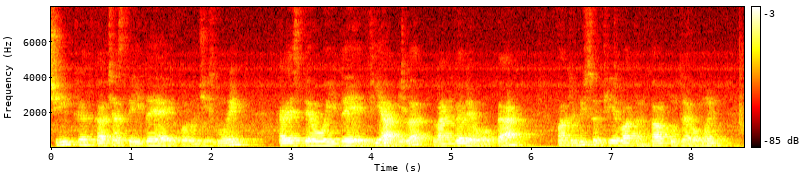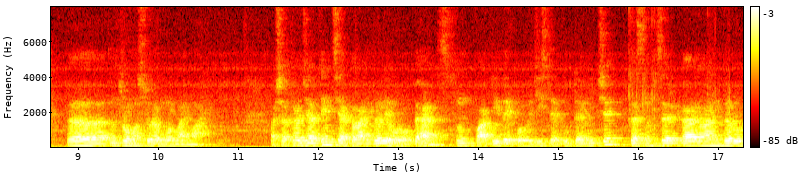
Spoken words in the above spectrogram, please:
și cred că această idee a ecologismului, care este o idee viabilă la nivel european, va trebui să fie luată în calcul de români uh, într-o măsură mult mai mare. Aș atrage atenția că la nivel european sunt partide ecologiste puternice, că sunt țări care la nivelul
